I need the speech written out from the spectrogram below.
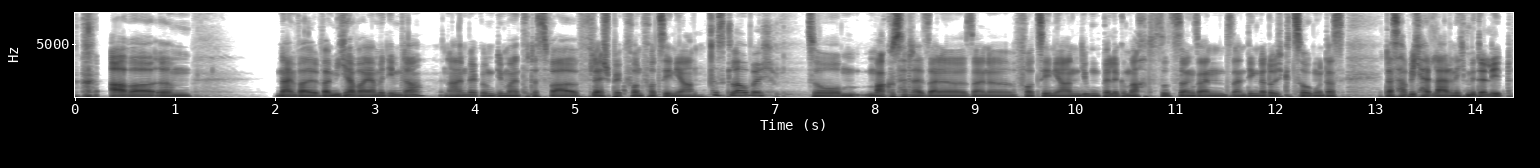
Aber ähm, nein, weil, weil Micha war ja mit ihm da in Einbeck und die meinte, das war Flashback von vor zehn Jahren. Das glaube ich. So, Markus hat halt seine, seine vor zehn Jahren Jugendbälle gemacht, sozusagen sein, sein Ding da durchgezogen und das, das habe ich halt leider nicht miterlebt.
